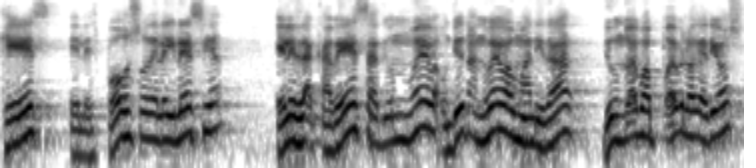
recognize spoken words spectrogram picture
que es el esposo de la iglesia, él es la cabeza de, un de una nueva humanidad, de un nuevo pueblo de Dios,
